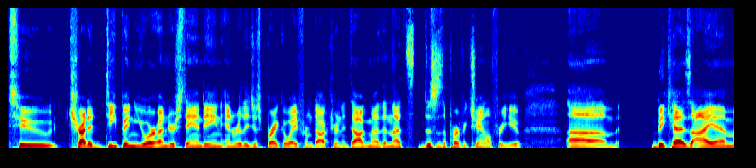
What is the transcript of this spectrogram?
to try to deepen your understanding and really just break away from doctrine and dogma, then that's this is the perfect channel for you. Um, because I am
